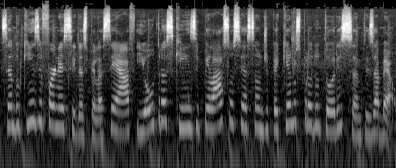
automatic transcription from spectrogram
sendo 15 fornecidas pela CEAF e outras 15 pela Associação de Pequenos Produtores Santa Isabel.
